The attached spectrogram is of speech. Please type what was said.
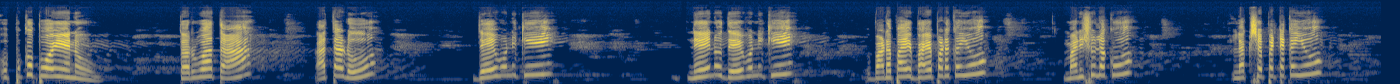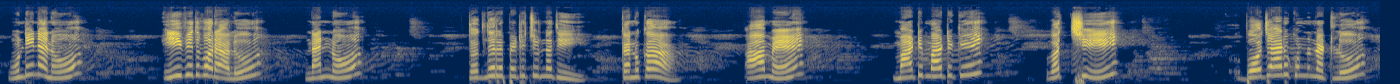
ఒప్పుకపోయాను. తరువాత అతడు దేవునికి నేను దేవునికి బడపై భయపడకయు మనుషులకు లక్ష్య పెట్టకయు ఉండినను. ఈ విధవరాలు నన్ను తొందర పెట్టుచున్నది. కనుక ఆమె మాటి మాటికి వచ్చి బోజారుకుంటున్నట్లు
